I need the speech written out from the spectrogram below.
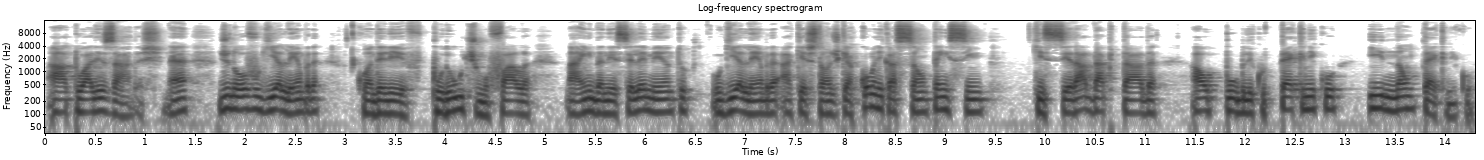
atualizadas. Né? De novo, o guia lembra, quando ele por último fala ainda nesse elemento, o guia lembra a questão de que a comunicação tem sim que ser adaptada ao público técnico e não técnico.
